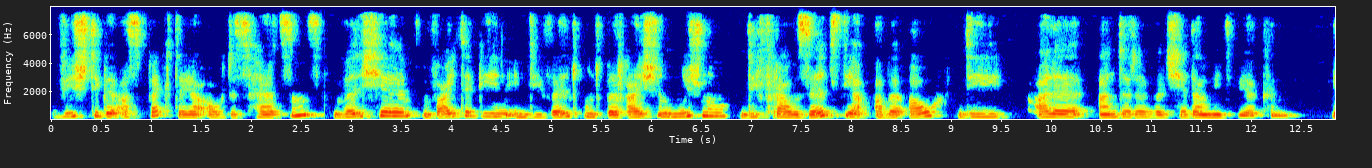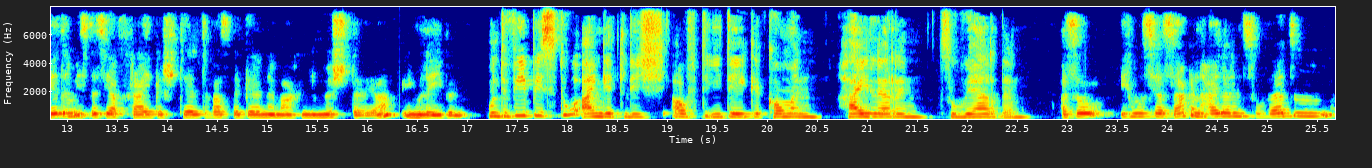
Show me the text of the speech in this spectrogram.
wichtige Aspekte ja auch des Herzens, welche weitergehen in die Welt und bereichern nicht nur die Frau selbst, ja, aber auch die alle andere, welche damit wirken. Jedem ist es ja freigestellt, was er gerne machen möchte, ja, im Leben. Und wie bist du eigentlich auf die Idee gekommen, Heilerin zu werden? Also ich muss ja sagen, Heilerin zu werden,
